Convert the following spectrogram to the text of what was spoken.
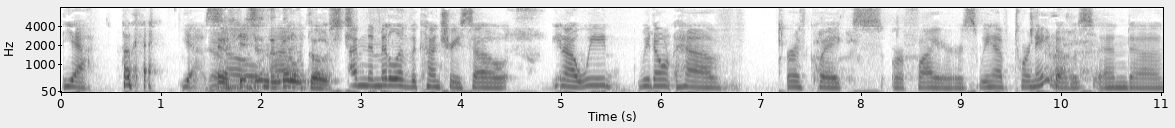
Yeah, Okay. yeah. Yeah, she's in the uh, middle coast. I'm in the middle of the country, so you know we we don't have earthquakes or fires. We have tornadoes and uh,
